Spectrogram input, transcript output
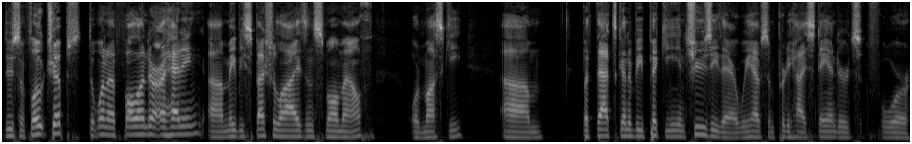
do some float trips that want to fall under our heading, uh, maybe specialize in smallmouth or muskie. Um, but that's going to be picky and choosy there. We have some pretty high standards for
